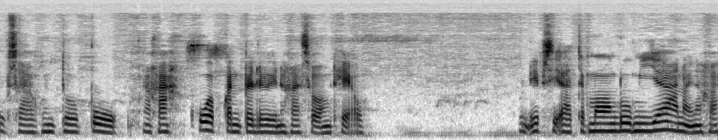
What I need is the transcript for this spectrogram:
ลูกสาวคนโตปลูกนะคะ ควบกันไปเลยนะคะสองแถว คุณเอฟซีอาจจะมองดูมีหญ้าหน่อยนะคะ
